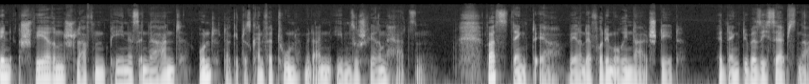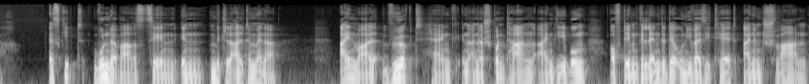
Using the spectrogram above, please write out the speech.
den schweren, schlaffen Penis in der Hand und, da gibt es kein Vertun, mit einem ebenso schweren Herzen. Was denkt er, während er vor dem Urinal steht? Er denkt über sich selbst nach. Es gibt wunderbare Szenen in Mittelalte Männer, Einmal würgt Hank in einer spontanen Eingebung auf dem Gelände der Universität einen Schwan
